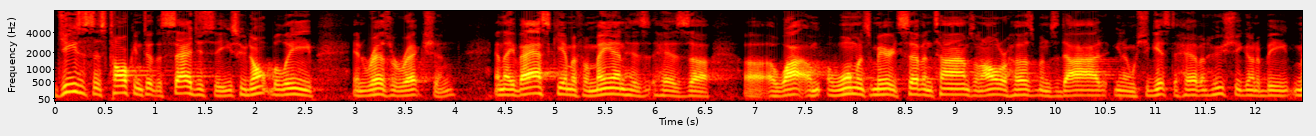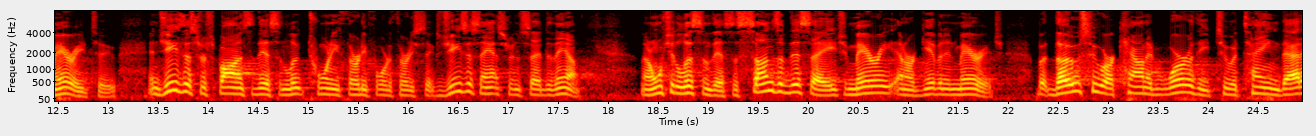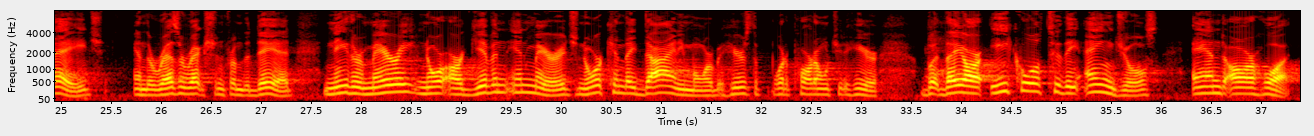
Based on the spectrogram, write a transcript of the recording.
Jesus is talking to the Sadducees who don't believe in resurrection, and they've asked him if a man has, has uh, uh a, wife, a, woman's married seven times and all her husbands died, you know, when she gets to heaven, who's she going to be married to? And Jesus responds to this in Luke 20, 34 to 36. Jesus answered and said to them, Now I want you to listen to this. The sons of this age marry and are given in marriage, but those who are counted worthy to attain that age and the resurrection from the dead neither marry nor are given in marriage, nor can they die anymore. But here's the, what part I want you to hear. But they are equal to the angels and are what?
